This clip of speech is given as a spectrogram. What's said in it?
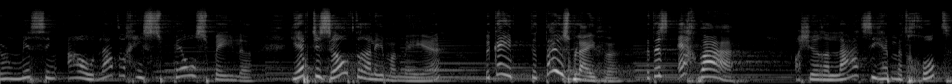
You're missing out. Laten we geen spel spelen. Je hebt jezelf er alleen maar mee, hè? Dan kan je thuis blijven. Het is echt waar. Als je een relatie hebt met God,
